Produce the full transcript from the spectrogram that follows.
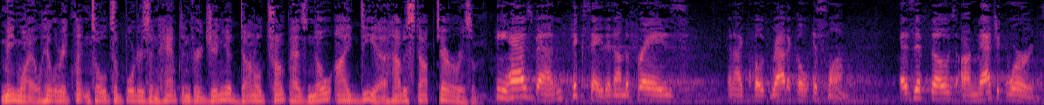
Meanwhile, Hillary Clinton told supporters in Hampton, Virginia, Donald Trump has no idea how to stop terrorism. He has been fixated on the phrase, and I quote, radical Islam, as if those are magic words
